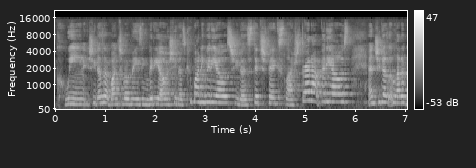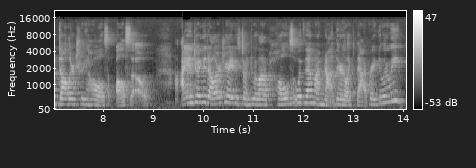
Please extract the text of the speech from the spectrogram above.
queen. She does a bunch of amazing videos. She does couponing videos, she does Stitch Fix slash thredUP videos, and she does a lot of Dollar Tree hauls also. I enjoy the Dollar Tree, I just don't do a lot of hauls with them. I'm not there like that regularly.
